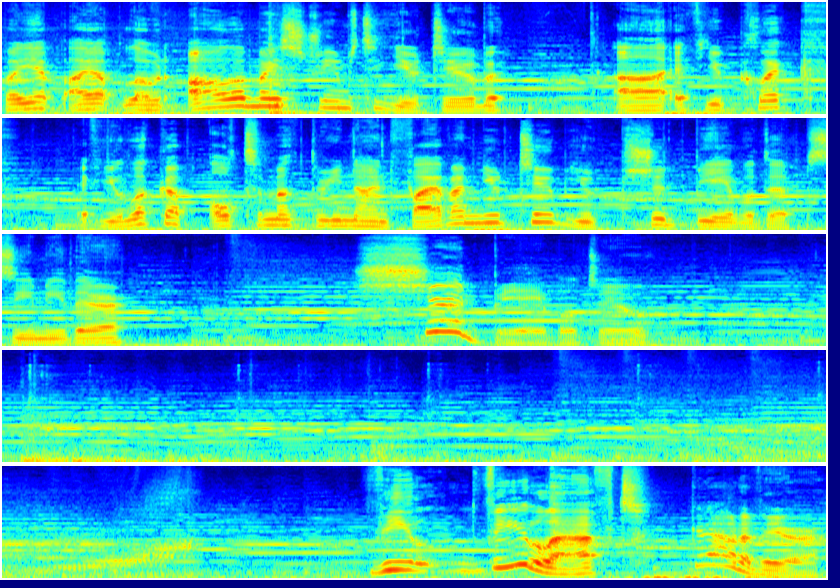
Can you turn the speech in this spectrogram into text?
But yep, I upload all of my streams to YouTube. Uh, if you click if you look up Ultima395 on YouTube, you should be able to see me there. Should be able to. V, v left? Get out of here.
